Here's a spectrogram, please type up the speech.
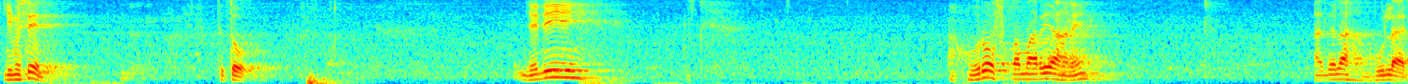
Lima sen. Tutup. Jadi huruf Qamariah ni adalah bulan.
